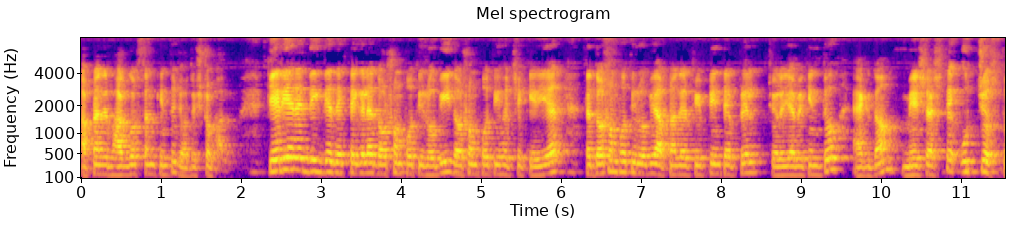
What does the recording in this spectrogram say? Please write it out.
আপনাদের ভাগ্যস্থান কিন্তু যথেষ্ট ভালো। কেরিয়ারের দিক দিয়ে দেখতে গেলে দশমপতি রবি, দশমপতি হচ্ছে কেরিয়ার তা দশমপতি রবি আপনাদের ফিফটিন্থ এপ্রিল চলে যাবে কিন্তু একদম মেষ আসতে উচ্চস্থ।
